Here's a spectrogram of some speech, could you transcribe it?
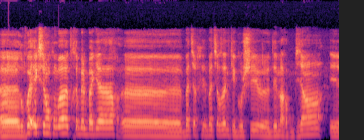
Euh, donc ouais, excellent combat, très belle bagarre. Euh, Batir- Batirzan qui est gaucher euh, démarre bien et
